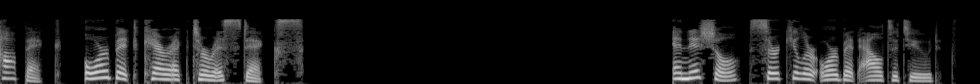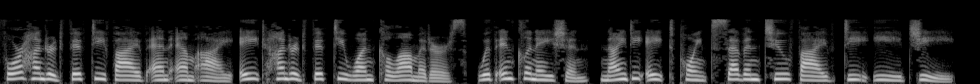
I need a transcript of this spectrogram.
Topic: Orbit characteristics. Initial circular orbit altitude 455 nmi 851 kilometers with inclination 98.725 DEG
